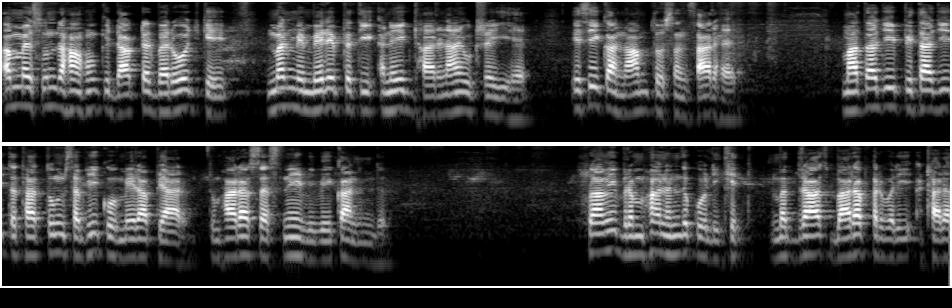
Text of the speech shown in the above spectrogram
अब मैं सुन रहा हूँ कि डॉक्टर बैरोज के मन में मेरे प्रति अनेक धारणाएँ उठ रही है। इसी का नाम तो संसार है। माताजी, पिताजी तथा तुम सभी को मेरा प्यार, तुम्हारा सस्नेह विवेकानंद। स्वामी ब्रह्मानंद को लिखित मद्रास 12 फरवरी अठारह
